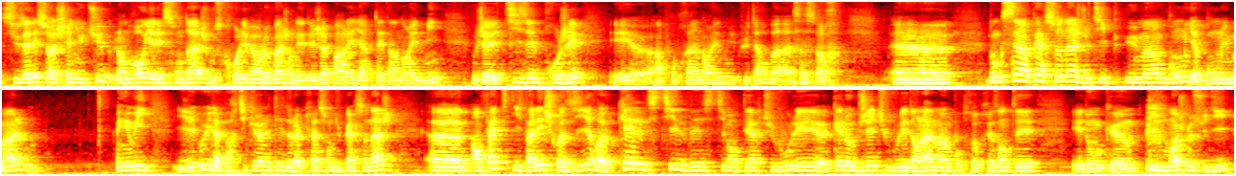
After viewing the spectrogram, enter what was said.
si vous allez sur la chaîne YouTube, l'endroit où il y a les sondages, vous scrollez vers le bas, j'en ai déjà parlé il y a peut-être un an et demi, où j'avais teasé le projet, et euh, à peu près un an et demi plus tard, bah ça sort. Euh, donc c'est un personnage de type humain, bon, il y a bon et mal. Et oui, oui, la particularité de la création du personnage, euh, en fait, il fallait choisir quel style vestimentaire tu voulais, quel objet tu voulais dans la main pour te représenter. Et donc, moi, je me suis dit,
